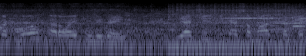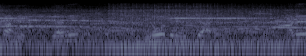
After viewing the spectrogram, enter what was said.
कठोर कारवाई केली जाईल याची जी काय समाजकंटक आहेत यांनी नोंद घ्यायची आहे. आणि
